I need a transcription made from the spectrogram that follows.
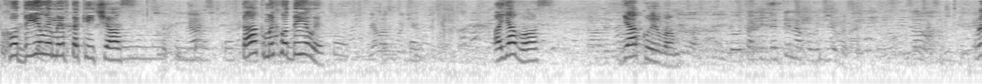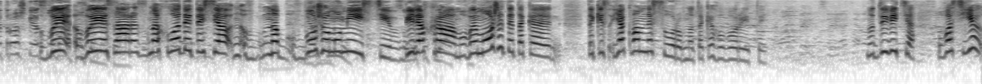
Ходили ми в такий час. Так, ми ходили. А я вас. Дякую вам. Ви трошки Ви, ви зараз знаходитеся в, на, в Божому місці, біля храму. Ви можете таке, таке, як вам не соромно таке говорити? Ну дивіться, у вас є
